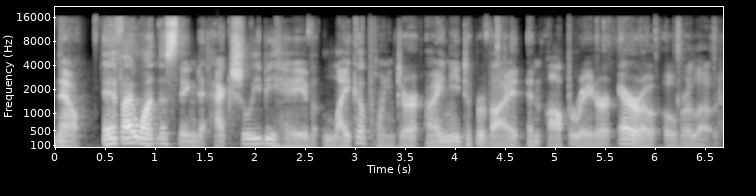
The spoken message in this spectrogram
Now, if I want this thing to actually behave like a pointer, I need to provide an operator arrow overload.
